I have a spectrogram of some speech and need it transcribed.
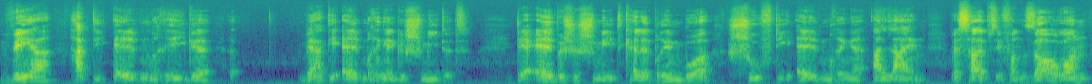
Wer hat die Elbenriege, wer hat die Elbenringe geschmiedet? Der elbische Schmied Celebrimbor schuf die Elbenringe allein, weshalb sie von Sauron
